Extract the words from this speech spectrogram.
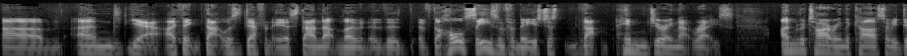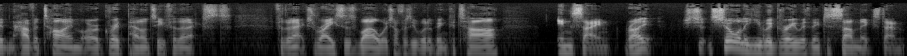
Um, and yeah, I think that was definitely a stand-up moment of the of the whole season for me. Is just that him during that race, unretiring the car so he didn't have a time or a grid penalty for the next for the next race as well, which obviously would have been Qatar. Insane, right? Surely you agree with me to some extent.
